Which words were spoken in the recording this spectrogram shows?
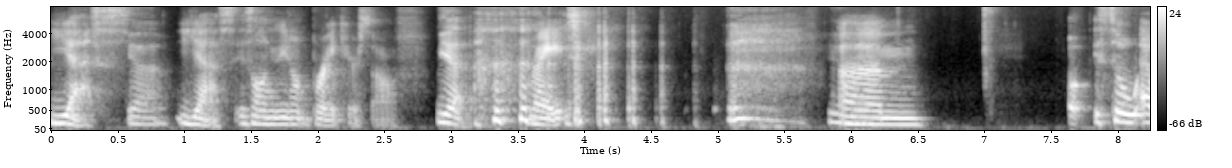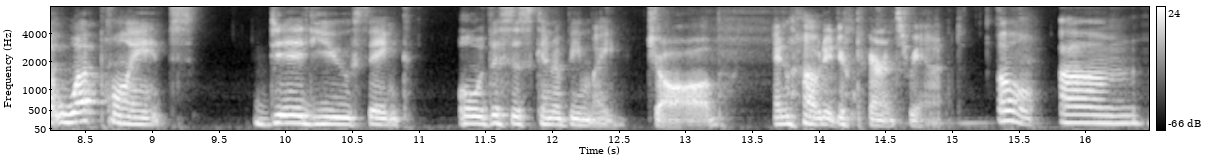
Yes. Yeah. Yes. As long as you don't break yourself. Yeah. Right. Yeah. um, so, at what point did you think, oh, this is going to be my job? And how did your parents react? Oh, um,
